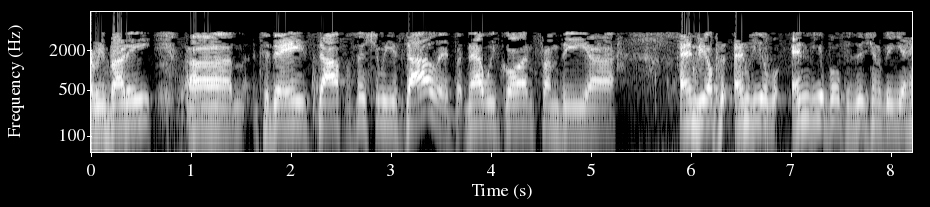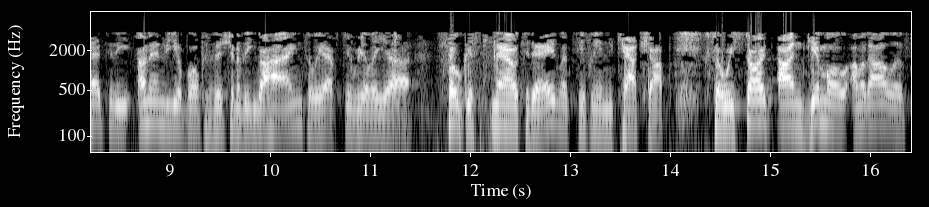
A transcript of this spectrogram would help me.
everybody. Um, today's daf officially is Dalid, but now we've gone from the uh, enviable, enviable, enviable, position of being ahead to the unenviable position of being behind. So we have to really uh, focus now today. Let's see if we can catch up. So we start on Gimel Amud Aleph,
